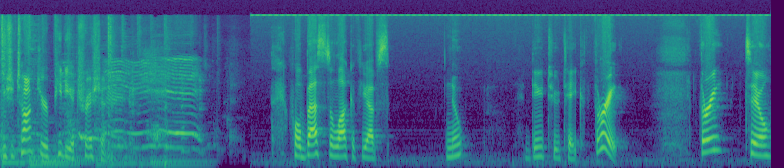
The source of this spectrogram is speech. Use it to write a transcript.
you should talk to your pediatrician. Well, best of luck if you have, nope, due to take three. Three, two.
